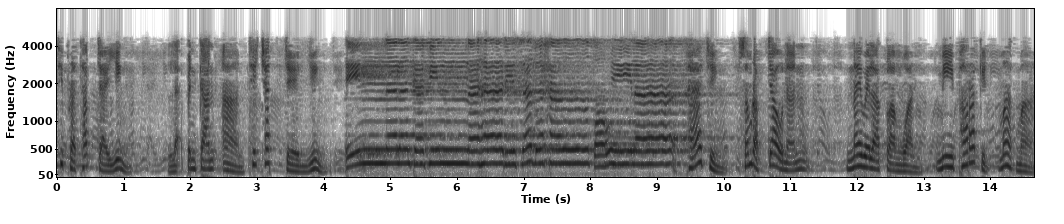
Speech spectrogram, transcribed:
ที่ประทับใจยิ่ง และเป็นการอ่านที่ชัดเจนยิ่ง อินนลกฟินนฮาริซบฮันตวีลาแท้จริงสำหรับเจ้านั้น ในเวลากลางวันมีภารกิจมากมาย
